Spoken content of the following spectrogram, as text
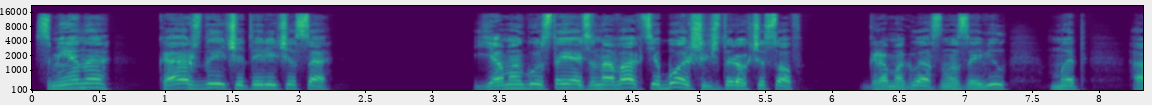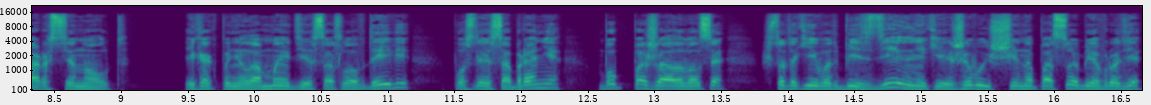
Смена каждые четыре часа. Я могу стоять на вахте больше четырех часов», — громогласно заявил Мэтт Арсенолд. И, как поняла Мэдди со слов Дэви, после собрания Боб пожаловался, что такие вот бездельники, живущие на пособие вроде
